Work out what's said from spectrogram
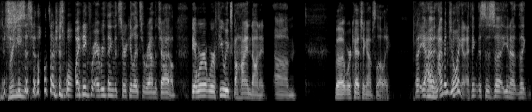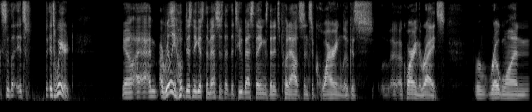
just bringing. just sits there the whole time just waiting for everything that circulates around the child. Yeah, we're we're a few weeks behind on it, um, but we're catching up slowly. But yeah, Oh. I, I'm enjoying it. I think this is uh, you know like so the, it's it's weird. You know, I I'm- I really hope Disney gets the message that the two best things that it's put out since acquiring Lucas, acquiring the rights, Rogue One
